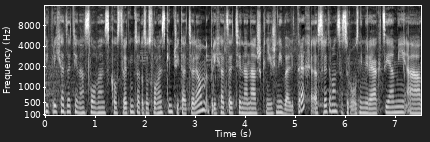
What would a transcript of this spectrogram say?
Vy prichádzate na Slovensko stretnúť sa so slovenským čitateľom, prichádzate na náš knižný veľtrh, stretávam sa s rôznymi reakciami a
